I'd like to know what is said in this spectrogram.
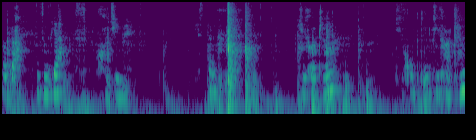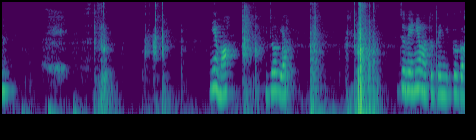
Dobra, widzowie, wchodzimy. Jestem cichaczem. Cichutkim cichaczem. Nie ma. Widzowie. Widzowie, nie ma tutaj nikogo.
